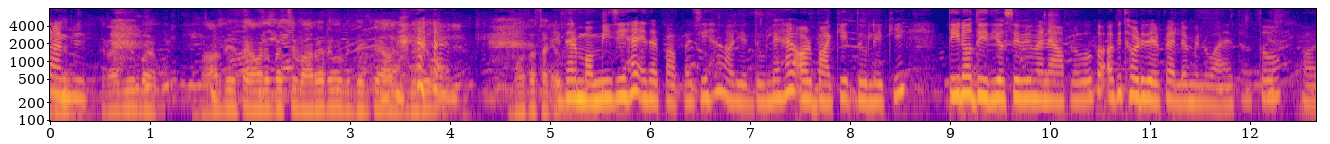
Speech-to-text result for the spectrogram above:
हाँ जी। बाहर देश तक हमारे बच्चे बाहर रहते हैं देखते हैं आप बहुत अच्छा इधर मम्मी जी हैं इधर पापा जी हैं और ये दूल्हे हैं और बाकी दूल्हे की तीनों दीदियों से भी मैंने आप लोगों को अभी थोड़ी देर पहले मिलवाया था तो और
